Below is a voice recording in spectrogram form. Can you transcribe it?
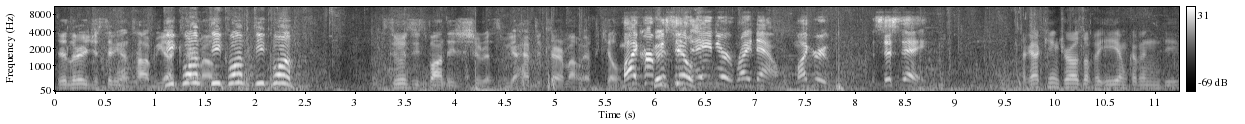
They're literally just sitting on top. We declump, declump, declump. As soon as he spawned they just shoot us. We have to clear them out. We have to kill them. My group Good assist kill. A dirt right now. My group assist A. I got King Charles off of E. I'm coming D.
